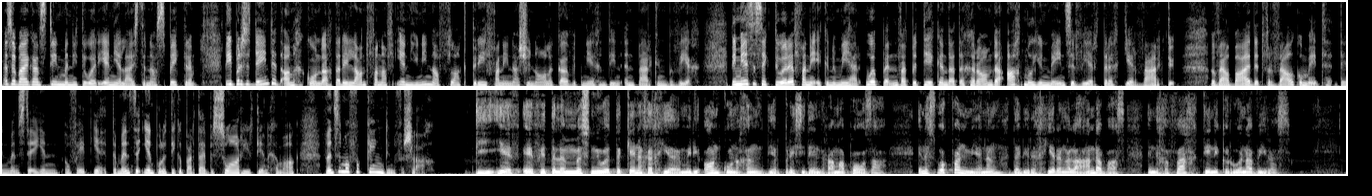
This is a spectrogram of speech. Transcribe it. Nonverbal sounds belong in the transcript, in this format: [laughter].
As jy bykans 10 minute oor 1 jy luister na Spectrum. Die president het aangekondig dat die land vanaf 1 Junie na vlak 3 van die nasionale COVID-19 inperking beweeg. Die meeste sektore van die ekonomie heropen wat beteken dat 'n geraamde 8 miljoen mense weer terugkeer werk toe. Hoewel baie dit verwelkom het, ten minste een of het een, ten minste een politieke party beswaar hierteen gemaak, Winston Mofokeng doen verslag. Die EFF het hulle misnoot te kenne gegee met die aankondiging deur president Ramaphosa en is ook van mening dat die regering hulle hande was in die geveg teen die koronavirus.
